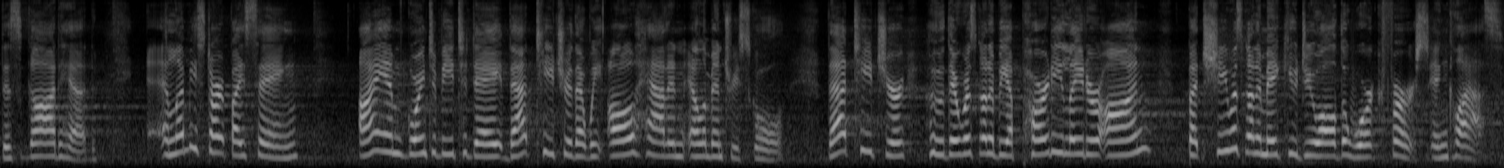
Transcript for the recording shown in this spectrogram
this Godhead. And let me start by saying, I am going to be today that teacher that we all had in elementary school. That teacher who there was going to be a party later on, but she was going to make you do all the work first in class.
